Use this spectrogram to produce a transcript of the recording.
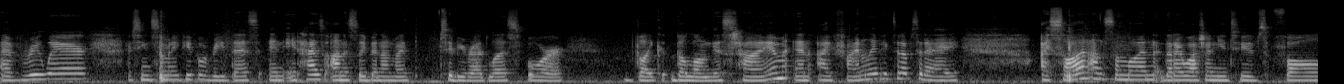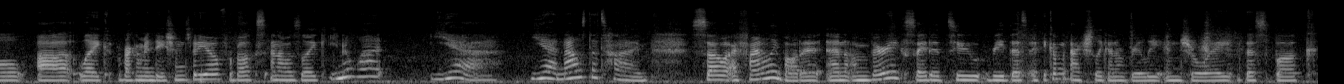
everywhere. I've seen so many people read this and it has honestly been on my to be read list for like the longest time and I finally picked it up today. I saw it on someone that I watch on YouTube's fall uh, like recommendations video for books and I was like, you know what? Yeah, yeah, now's the time. So I finally bought it and I'm very excited to read this. I think I'm actually gonna really enjoy this book.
